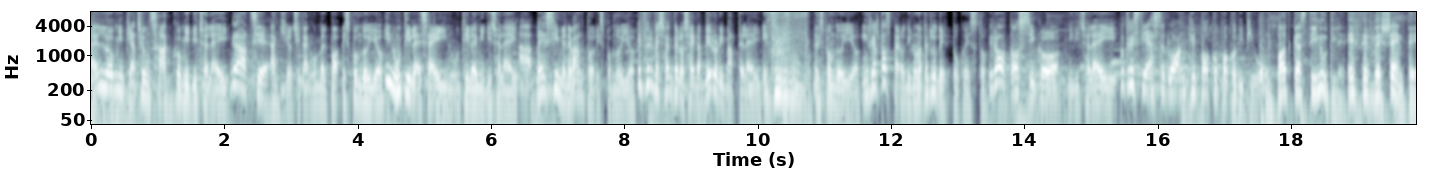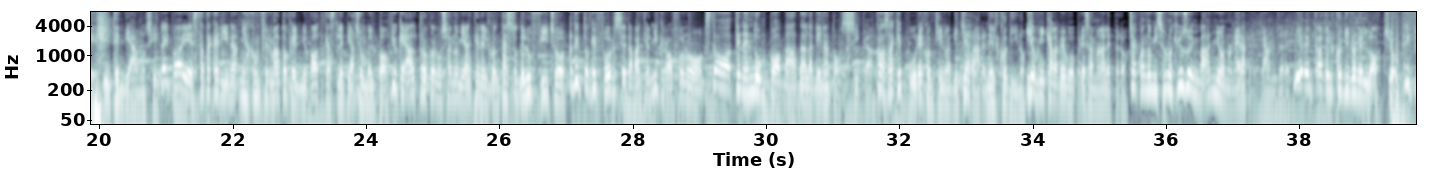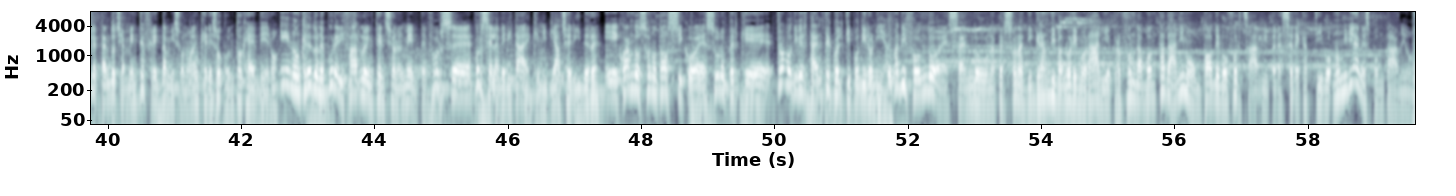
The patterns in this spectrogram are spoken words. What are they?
Bello, mi piace un sacco, mi dice lei. Grazie, anch'io ci tengo un bel po', rispondo io. Inutile, sei inutile, mi dice lei. Ah, beh sì, me ne vanto, rispondo io. Effervescente lo sei davvero, ribatte lei. E frrr, rispondo io. In realtà spero di non averlo detto questo. Però tossico, mi dice lei, potresti esserlo anche poco poco di più. Un podcast inutile, effervescente. Intendiamoci. Lei poi è stata carina, mi ha confermato che il mio podcast le piace un bel po'. Più che altro conoscendomi anche nel contesto dell'ufficio, ha detto che forse davanti al microfono sto tenendo un po' a bada la vena tossica, cosa che pure continua a dichiarare nel codino. Io mica l'avevo presa male però. Cioè quando mi sono chiuso in bagno non era per piangere. Mi era entrato il codino nell'occhio. Riflettendoci a mente fredda mi sono anche reso conto che è vero. E non credo neppure di farlo intenzionalmente. Forse forse la verità è che mi piace ridere e quando sono tossico è solo perché trovo divertente quel tipo di ironia. Ma di fondo, essendo una persona di grandi valori morali e profonda bontà d'animo, un po' devo forzarmi per essere cattivo. Non mi viene spontaneo.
